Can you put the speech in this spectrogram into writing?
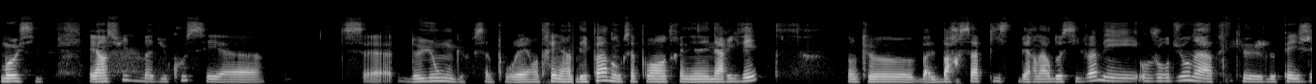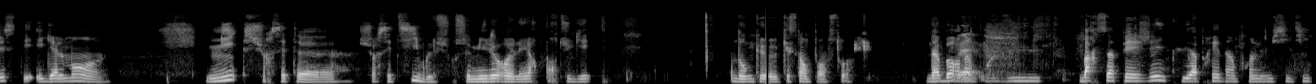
Moi aussi. Et ensuite, bah du coup, c'est euh, ça- De Jong, ça pourrait entraîner un départ, donc ça pourrait entraîner une arrivée. Donc euh, bah, le Barça piste Bernardo Silva, mais aujourd'hui on a appris que le PSG s'était également euh, mis sur cette euh, sur cette cible, sur ce milieu relayeur portugais. Donc euh, qu'est-ce que t'en penses toi? D'abord d'un Mais- point de vue Barça PSG, et puis après d'un point de vue City.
